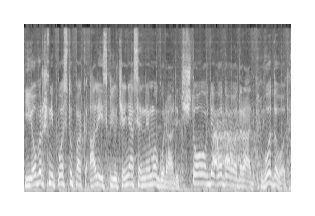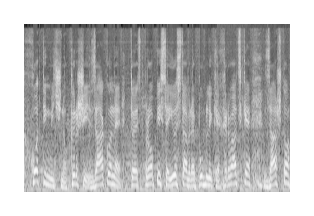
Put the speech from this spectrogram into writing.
i ovršni postupak, ali isključenja se ne mogu raditi. Što ovdje vodovod radi? Vodovod hotimično krši zakone, to jest propise i Ustav Republike Hrvatske. Zašto?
